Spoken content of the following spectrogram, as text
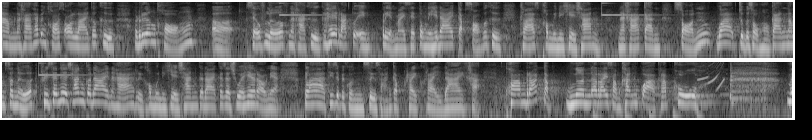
นำนะคะ ถ้าเป็นคอร์สออนไลน์ก็คือเรื่องของเซลฟ์เลิฟนะคะ คือให้รักตัวเองเปลี่ยน mindset ตรงนี้ให้ได้กับ 2 ก็คือ class communication นะคะ การสอนว่าจุดประสงค์ของการนำเสนอ presentation ก็ได้นะคะ หรือ communication ก็ได้ก็จะช่วยให้เราเนี่ยกล้าที่จะเป็นคนสื่อสารกับใครๆได้ค่ะ ความรักกับเงินอะไรสำคัญกว่าครับครูแหม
